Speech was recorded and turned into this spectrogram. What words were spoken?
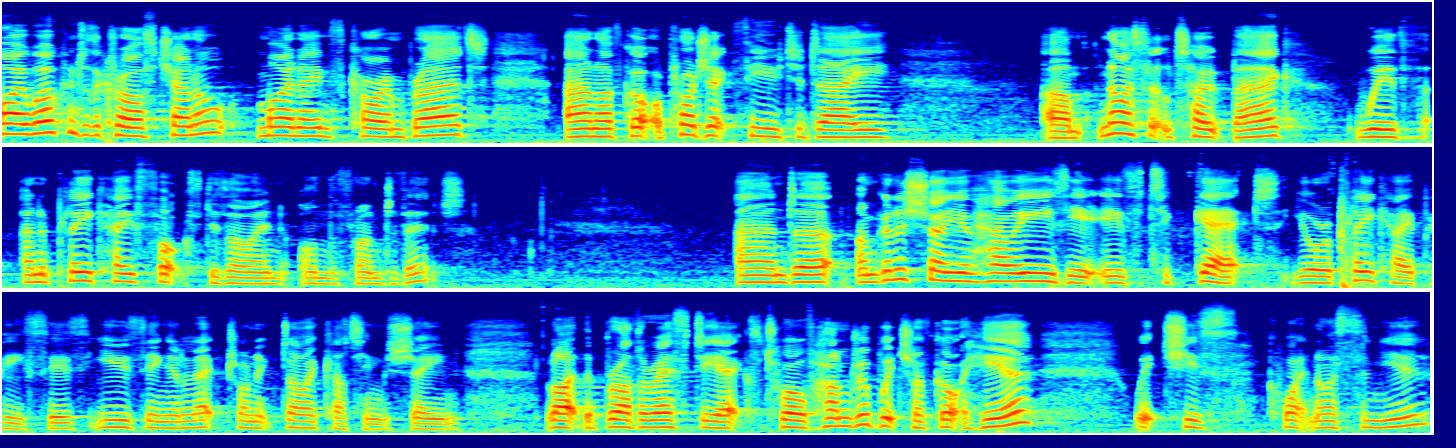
Hi, welcome to the Craft Channel. My name's Corinne Bradd and I've got a project for you today. Um, nice little tote bag with an applique fox design on the front of it. And uh, I'm going to show you how easy it is to get your applique pieces using an electronic die cutting machine like the Brother SDX 1200 which I've got here which is quite nice and new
